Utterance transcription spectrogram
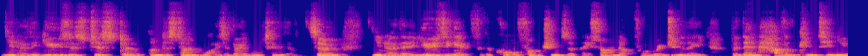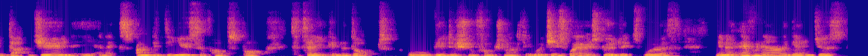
you know the users just don't understand what is available to them. So you know they're using it for the core functions that they signed up for originally but then haven't continued that journey and expanded the use of hubspot to take and adopt all the additional functionality which is where it's good. It's worth you know every now and again just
